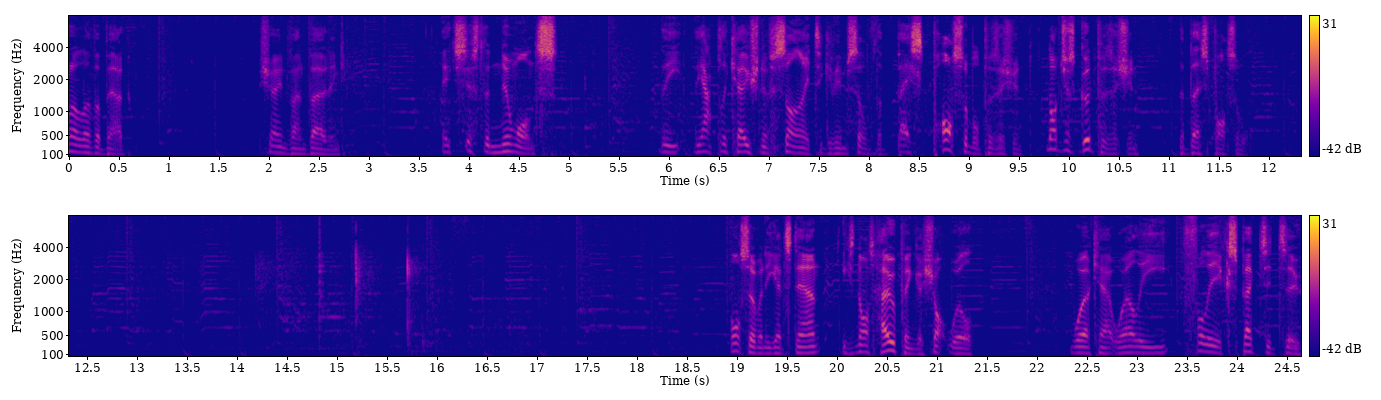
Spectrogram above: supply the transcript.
What I love about Shane Van Boening, it's just the nuance, the the application of side to give himself the best possible position, not just good position, the best possible. Also, when he gets down, he's not hoping a shot will work out well. He fully expected to.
